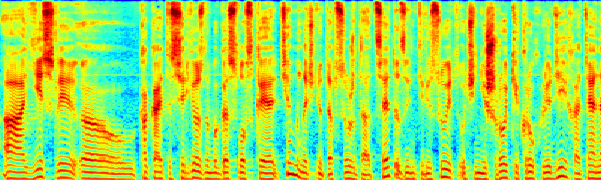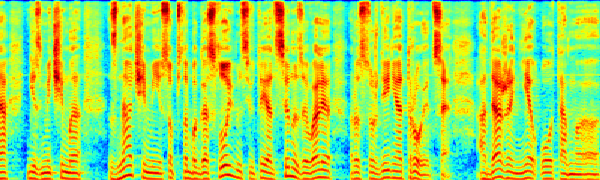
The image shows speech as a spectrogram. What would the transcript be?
А если э, какая-то серьезная богословская тема начнет обсуждаться, это заинтересует очень неширокий круг людей, хотя она неизмечимо значимее. И, собственно, богословием святые отцы называли рассуждение о Троице, а даже не о там, э,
